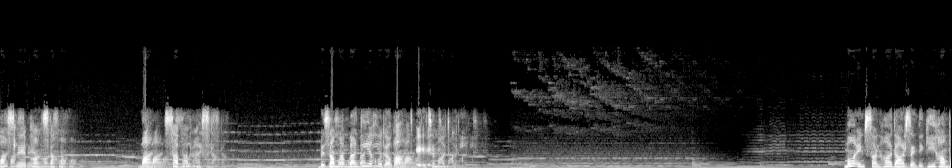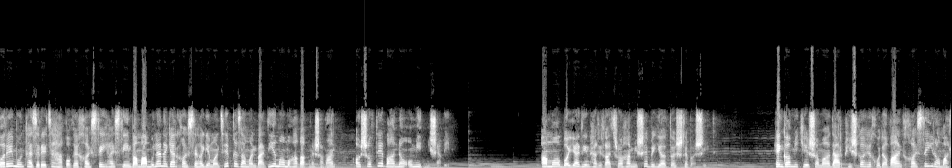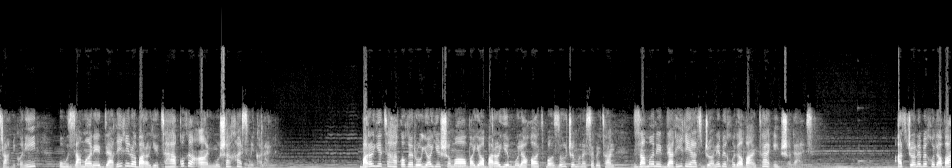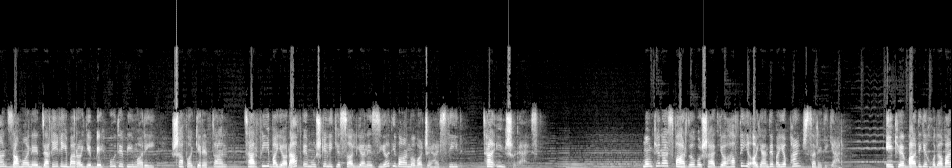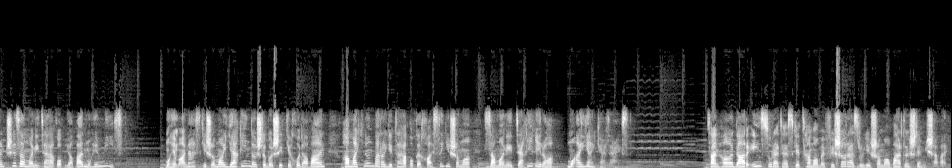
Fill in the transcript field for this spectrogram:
فصل پانزدهم. من صبور هستم. به زمان بندی خداوند اعتماد کنید. ما انسانها در زندگی همواره منتظر تحقق خواسته ای هستیم و معمولا اگر خواسته های من طبق زمان بندی ما محقق نشوند آشفته و ناامید می شویم. اما باید این حقیقت را همیشه به یاد داشته باشید. هنگامی که شما در پیشگاه خداوند خواسته ای را مطرح می کنید، او زمان دقیقی را برای تحقق آن مشخص می کند. برای تحقق رویای شما و یا برای ملاقات با زوج مناسبتان زمان دقیقی از جانب خداوند تعیین شده است. از جانب خداوند زمان دقیقی برای بهبود بیماری، شفا گرفتن، ترفیع و یا رفع مشکلی که سالیان زیادی با آن مواجه هستید تعیین شده است. ممکن است فردا باشد یا هفته آینده و یا پنج سال دیگر. اینکه وعده خداوند چه زمانی تحقق یابد مهم نیست. مهم آن است که شما یقین داشته باشید که خداوند همکنون برای تحقق خواسته شما زمان دقیقی را معین کرده است. تنها در این صورت است که تمام فشار از روی شما برداشته می شود.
